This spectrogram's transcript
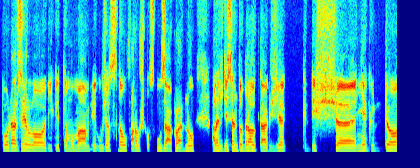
podařilo, díky tomu mám i úžasnou fanouškovskou základnu, ale vždy jsem to bral tak, že když eh, někdo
